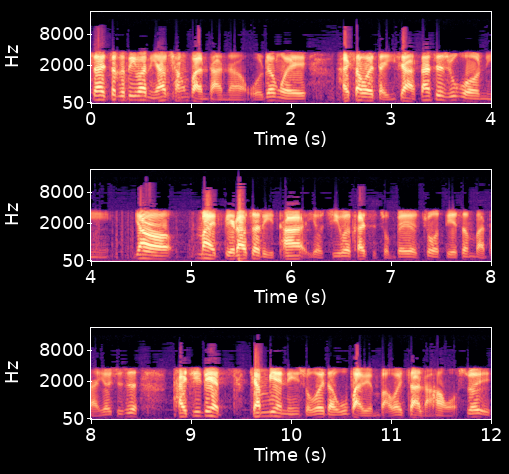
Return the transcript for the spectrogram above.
在这个地方你要抢反弹呢，我认为还稍微等一下。但是如果你要卖跌到这里，它有机会开始准备做跌升反弹，尤其是台积电将面临所谓的五百元保卫战了哈。所以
